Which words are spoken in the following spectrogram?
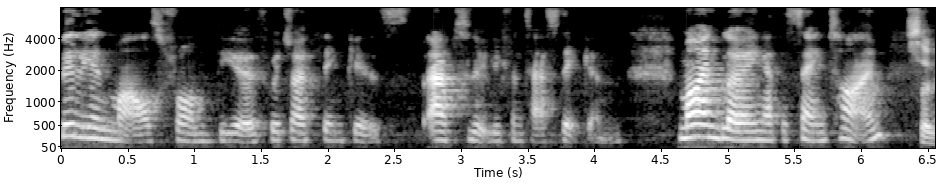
billion miles from the Earth, which I think is absolutely fantastic and mind blowing at the same time. So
